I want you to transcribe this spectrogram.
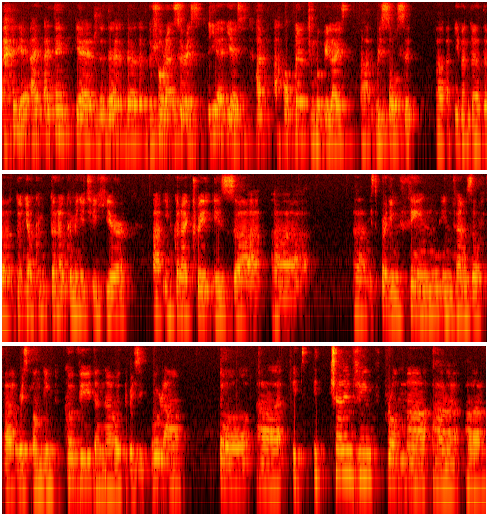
yeah, I, I, think yeah, the, the, the, short answer is yeah, yes, it's harder to mobilize uh, resources. Uh, even the, the donor, donor community here uh, in Conakry is uh, uh, uh, is spreading thin in terms of responding to COVID, and now there is Ebola. So it's it's challenging from a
